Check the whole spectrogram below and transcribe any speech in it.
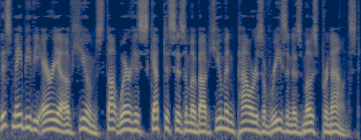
This may be the area of Hume's thought where his skepticism about human powers of reason is most pronounced.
